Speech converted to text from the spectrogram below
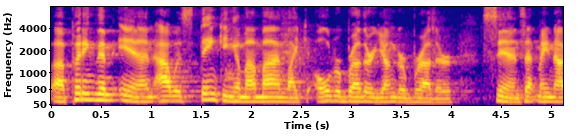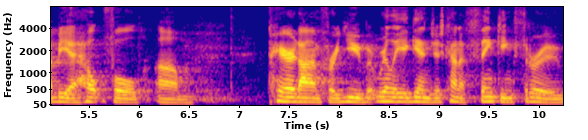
uh, putting them in, I was thinking in my mind like older brother, younger brother sins. That may not be a helpful um, paradigm for you, but really, again, just kind of thinking through,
